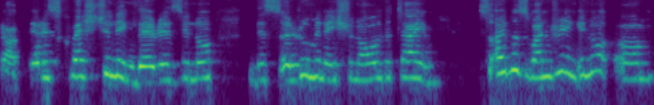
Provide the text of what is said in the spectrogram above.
yeah, there is questioning there is you know this uh, rumination all the time so i was wondering you know um,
